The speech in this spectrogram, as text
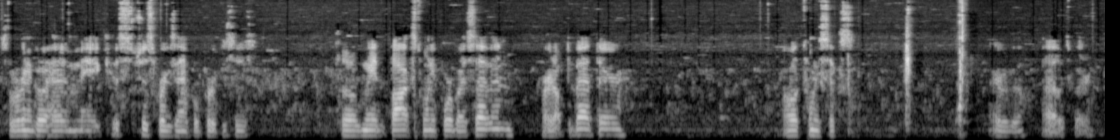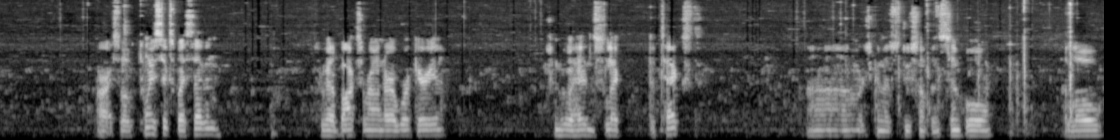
So we're going to go ahead and make, this just for example purposes. So we made the box 24 by 7 right off the bat there. Oh, 26. There we go. That looks better. Alright, so 26 by 7. So we got a box around our work area. Just gonna go ahead and select the text. Um, we're just gonna do something simple. Hello.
